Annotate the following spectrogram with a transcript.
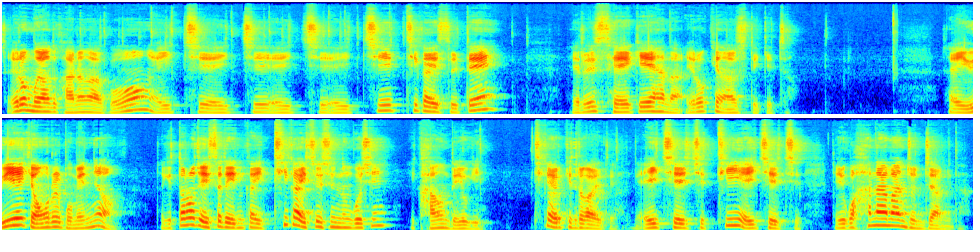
자, 이런 모양도 가능하고 H, H, H, H, T가 있을 때 얘를 세개 하나 이렇게 나올 수도 있겠죠. 자, 이 위의 경우를 보면요. 여기 떨어져 있어야 되니까 이 T가 있을 수 있는 곳이 이 가운데 여기 T가 이렇게 들어가야 돼요. H, H, T, H, H. 이거 하나만 존재합니다.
